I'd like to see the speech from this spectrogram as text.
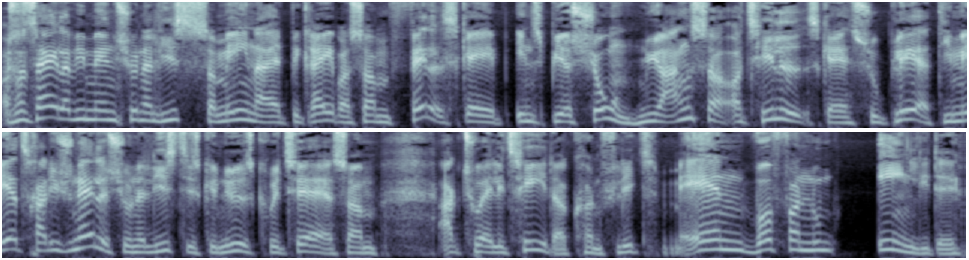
Og så taler vi med en journalist, som mener, at begreber som fællesskab, inspiration, nuancer og tillid skal supplere de mere traditionelle journalistiske nyhedskriterier som aktualitet og konflikt. Men hvorfor nu egentlig det?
